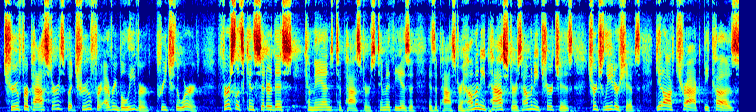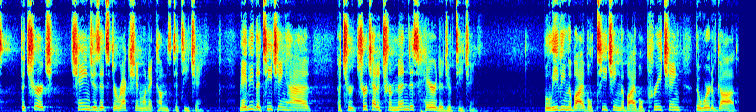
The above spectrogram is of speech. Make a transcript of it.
True for pastors, but true for every believer. Preach the word. First, let's consider this command to pastors. Timothy is a, is a pastor. How many pastors, how many churches, church leaderships get off track because the church changes its direction when it comes to teaching? Maybe the teaching had, a church, church had a tremendous heritage of teaching. Believing the Bible, teaching the Bible, preaching the Word of God.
